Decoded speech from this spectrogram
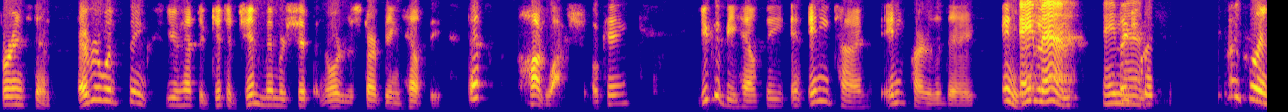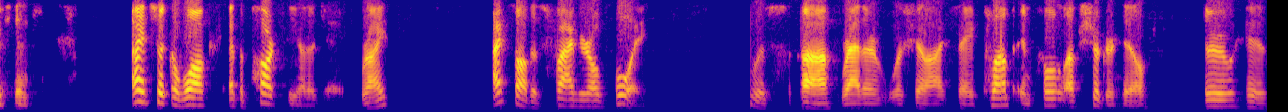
For instance, everyone thinks you have to get a gym membership in order to start being healthy. That's hogwash. Okay. You could be healthy at any time, any part of the day. Anywhere. Amen. Amen. for, like for instance, I took a walk at the park the other day, right? I saw this five year old boy. He was uh rather, what shall I say, plump and full of sugar hill through his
